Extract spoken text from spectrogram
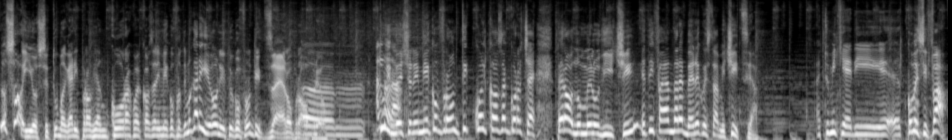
Lo so io se tu magari provi ancora qualcosa nei miei confronti. Magari io nei tuoi confronti zero proprio. Ehm, Tu allora, invece nei miei confronti qualcosa ancora c'è. Però non me lo dici e ti fai andare bene questa amicizia. eh, tu mi chiedi eh, Come si fa?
